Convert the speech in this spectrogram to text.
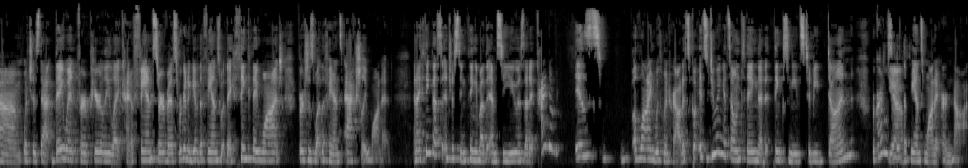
Um, which is that they went for purely like kind of fan service. We're going to give the fans what they think they want versus what the fans actually wanted. And I think that's the interesting thing about the MCU is that it kind of is aligned with Winterowd. It's go- it's doing its own thing that it thinks needs to be done, regardless yeah. of if the fans want it or not.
